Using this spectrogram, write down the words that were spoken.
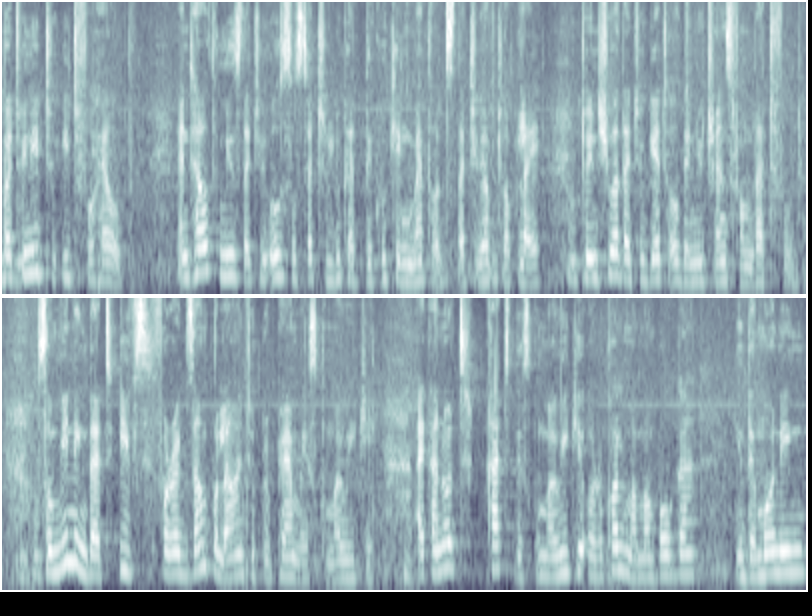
But we need to eat for health. And health means that you also start to look at the cooking methods that you have to apply to ensure that you get all the nutrients from that food. So meaning that if, for example, I want to prepare my skuma wiki, I cannot cut the skuma wiki or call mama mboga in the morning,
